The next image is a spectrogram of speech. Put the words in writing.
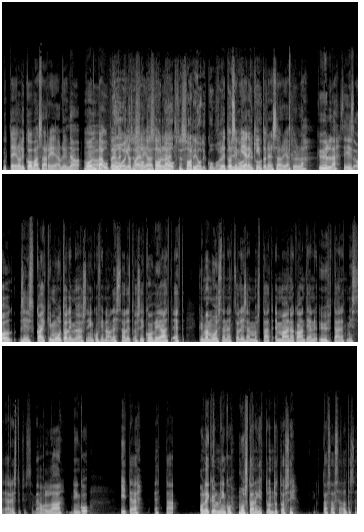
mutta teillä oli kova sarja, oli no, monta upeata kilpailijaa. Se, se, sarja, kyllä, se sarja oli kova. Se oli tosi mielenkiintoinen sarja kyllä. Kyllä, siis, ol, siis kaikki muut oli myös niin kuin finaalissa oli tosi kovia. Et, et, kyllä mä muistan, että se oli semmoista, että en mä ainakaan tiennyt yhtään, että missä järjestyksessä me ollaan niin kuin itse. Että oli kyllä niin kuin, musta ainakin tuntui tosi tasaiselta se.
